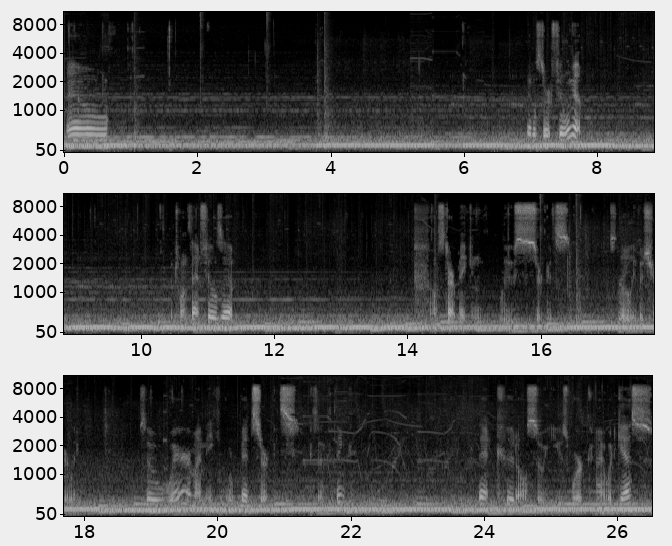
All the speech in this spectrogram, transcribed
Now... That'll start filling up. Which once that fills up, start making blue circuits, slowly but surely. So where am I making red circuits? Because I think that could also use work, I would guess.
